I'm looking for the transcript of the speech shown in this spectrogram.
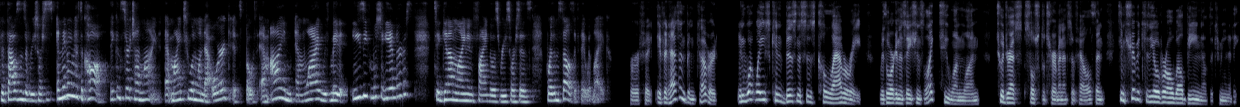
the thousands of resources, and they don't even have to call. They can search online at my211.org. It's both MI and MY. We've made it easy for Michiganders to get online and find those resources for themselves if they would like. Perfect. If it hasn't been covered, in what ways can businesses collaborate with organizations like 211 to address social determinants of health and contribute to the overall well being of the community?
